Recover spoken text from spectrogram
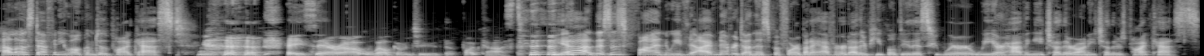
Hello, Stephanie. Welcome to the podcast. hey, Sarah. Welcome to the podcast. yeah, this is fun. We've I've never done this before, but I have heard other people do this. Where we are having each other on each other's podcasts.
